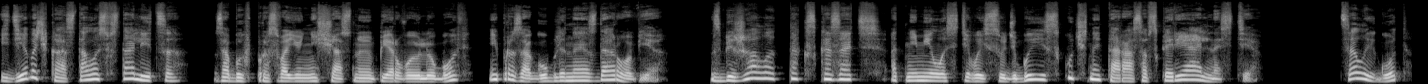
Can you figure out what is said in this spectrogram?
И девочка осталась в столице, забыв про свою несчастную первую любовь и про загубленное здоровье. Сбежала, так сказать, от немилостивой судьбы и скучной тарасовской реальности. Целый год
